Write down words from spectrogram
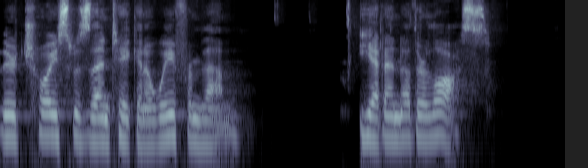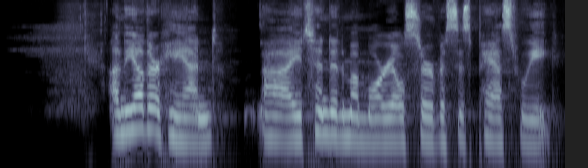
their choice was then taken away from them. Yet another loss. On the other hand, I attended a memorial service this past week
